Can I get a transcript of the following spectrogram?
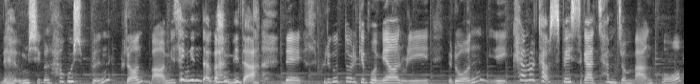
네 음식을 하고 싶은 그런 마음이 생긴다고 합니다. 네 그리고 또 이렇게 보면 우리 이런 이 카운터탑 스페이스가 참 좀 많고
